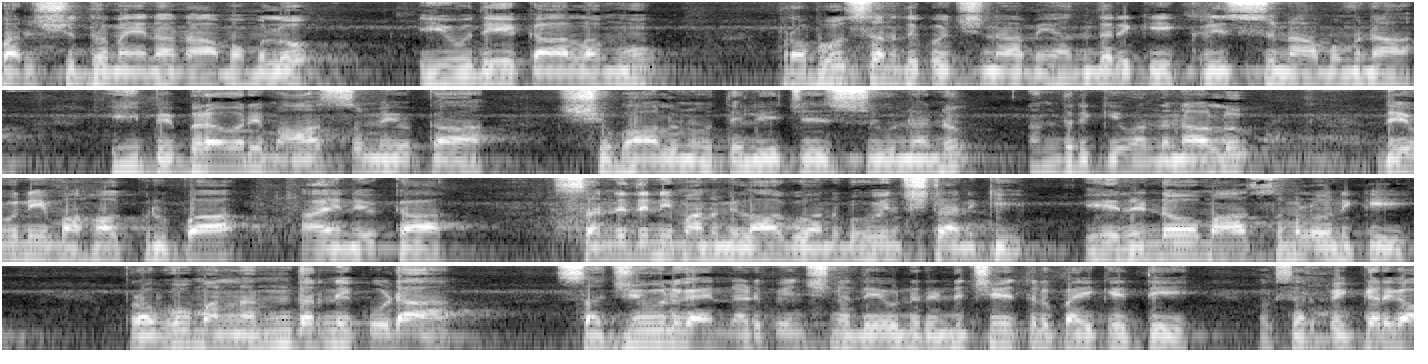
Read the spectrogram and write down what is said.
పరిశుద్ధమైన నామములో ఈ ఉదయకాలము ప్రభు సన్నిధికి వచ్చిన మీ అందరికీ క్రీస్తు నామమున ఈ ఫిబ్రవరి మాసం యొక్క శుభాలను తెలియచేస్తున్నాను. అందరికీ వందనాలు. దేవుని మహాకృప ఆయన యొక్క సన్నిధిని మనం ఇలాగూ అనుభవించడానికి ఈ రెండవ మాసంలోనికి ప్రభు మనందరినీ కూడా సజీవులుగా ఆయన నడిపించిన దేవుని రెండు చేతులు పైకెత్తి ఒకసారి బిగ్గరగా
